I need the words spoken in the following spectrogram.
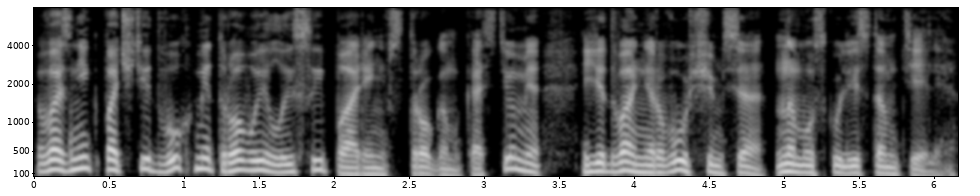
возник почти двухметровый лысый парень в строгом костюме, едва не рвущимся на мускулистом теле.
